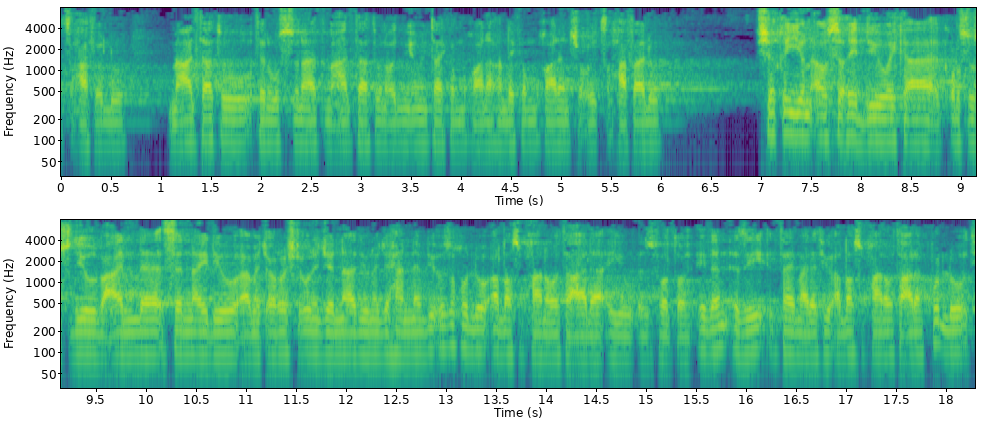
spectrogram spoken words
ይፅሓፈሉ መዓልታቱ ተን ውሱናት መዓልታት ን ዕድሚኡ እንታይ ከም ምኳና ክንደይ ከም ምኳነን ሽዑ ይፅሓፋሉ ሸቅዩን ኣብ ስዒድ ድዩ ወይ ከዓ ቅርሱስ ድዩ በዓል ሰናይ ድዩ ኣብ መጨረሽትኡ ንጀና ድዩ ንጀሃንም ድዩ እዚ ኩሉ ኣላ ስብሓን ወተላ እዩ ዝፈልጦ እዘን እዚ እንታይ ማለት እዩ ኣላ ስብሓን ወላ ኩሉ እቲ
